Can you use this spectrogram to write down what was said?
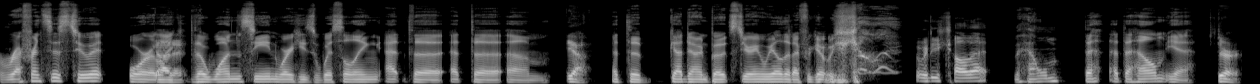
references to it or Got like it. the one scene where he's whistling at the at the um Yeah. At the goddamn boat steering wheel that I forget what Mm-hmm. you call it. What do you call that? The helm. The at the helm? Yeah. Sure.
